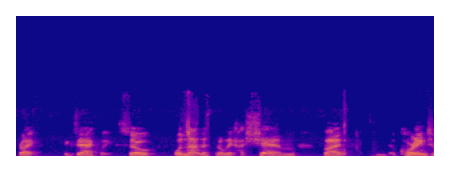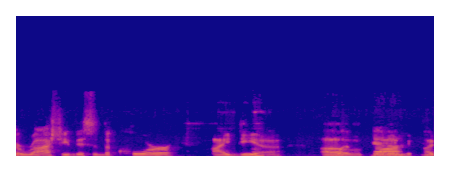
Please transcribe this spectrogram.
Right. Exactly. So, well, not necessarily Hashem, but according to Rashi, this is the core idea of why a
